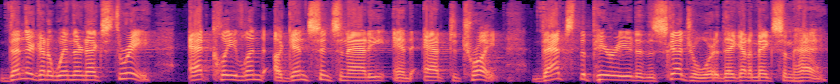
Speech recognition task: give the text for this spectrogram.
Then they're going to win their next three at Cleveland, against Cincinnati, and at Detroit. That's the period of the schedule where they got to make some hay.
